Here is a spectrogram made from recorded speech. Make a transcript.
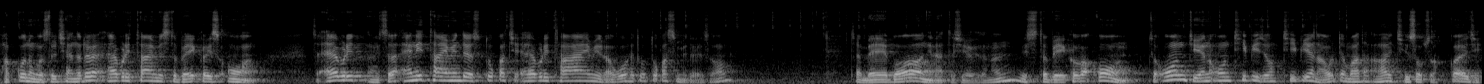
바꾸는 것을 채널을 every time Mr. Baker is on. 자, every, 그래서 anytime인데 똑같이 every time이라고 해도 똑같습니다. 그래서. 자, 매번이라는 뜻이에요. 여기서는 미스터 베이커가 on. 자, on 뒤에는 on TV죠. TV에 나올 때마다 아, 재수 없어. 꺼야지.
